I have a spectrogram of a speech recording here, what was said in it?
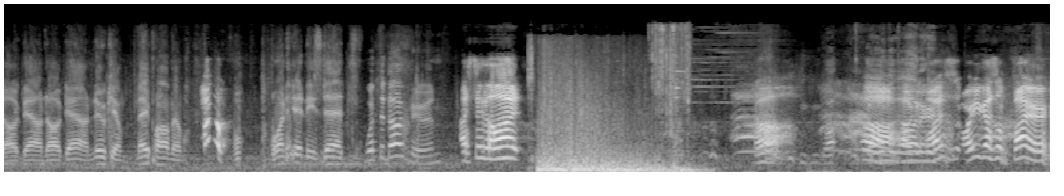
dog down, dog down. Nuke him. Napalm him. One hit and he's dead. What the dog doing? I see the light. Oh, Wa- oh in water. why, is, why are you guys on fire?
